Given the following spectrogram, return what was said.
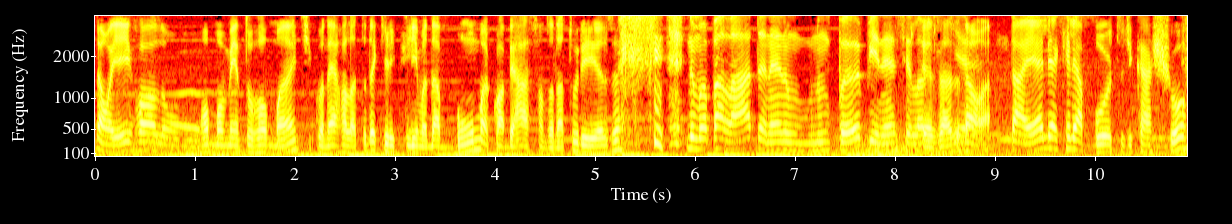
Não, e aí rola um momento romântico, né? Rola todo aquele clima da Buma com a aberração da natureza. Numa balada, né? Num, num pub, né? Sei lá o que Exato. que é. Não, a da Ellie é aquele aborto de cachorro,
